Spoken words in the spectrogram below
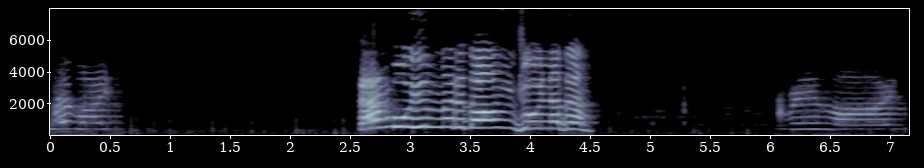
Red light. Ben bu oyunları daha önce oynadım. Green light.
